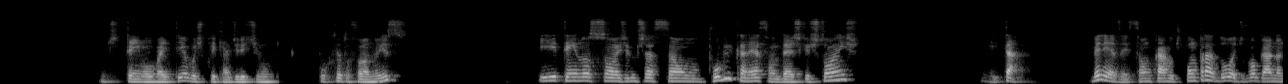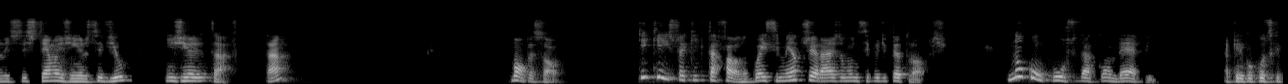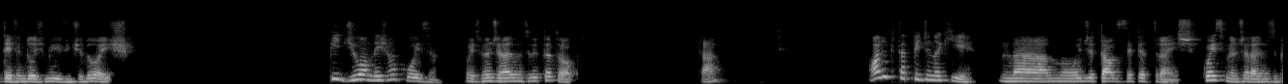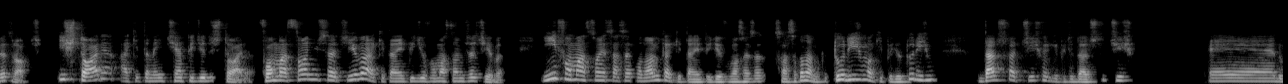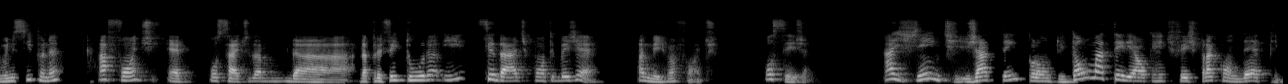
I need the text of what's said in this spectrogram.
A gente tem ou vai ter, eu vou explicar direitinho por que eu estou falando isso. E tem noções de administração pública, né? São 10 questões. Eita. Beleza, e são carro de comprador, advogado, analista de sistema, engenheiro civil e engenheiro de tráfego, tá? Bom, pessoal, o que, que é isso aqui que está falando? Conhecimentos gerais do município de Petrópolis. No concurso da CONDEP, aquele concurso que teve em 2022, pediu a mesma coisa. Conhecimentos gerais do município de Petrópolis. tá? Olha o que está pedindo aqui na, no edital do CPTrans. Conhecimento geral de Petrópolis. História, aqui também tinha pedido história. Formação administrativa, aqui também pediu formação administrativa. Informações socioeconômicas, aqui também pediu informações socioeconômicas. Turismo, aqui pediu turismo. Dados estatísticos, aqui pediu dados estatísticos é, do município, né? A fonte é o site da, da, da prefeitura e cidade.ibge, a mesma fonte. Ou seja, a gente já tem pronto. Então, o material que a gente fez para a Condep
